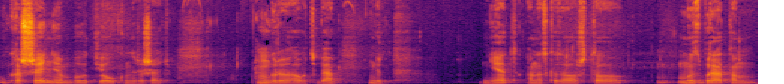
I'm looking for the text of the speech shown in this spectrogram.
украшения, будет елку наряжать. Я говорю, а у тебя? Он говорит, нет. Она сказала, что мы с братом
